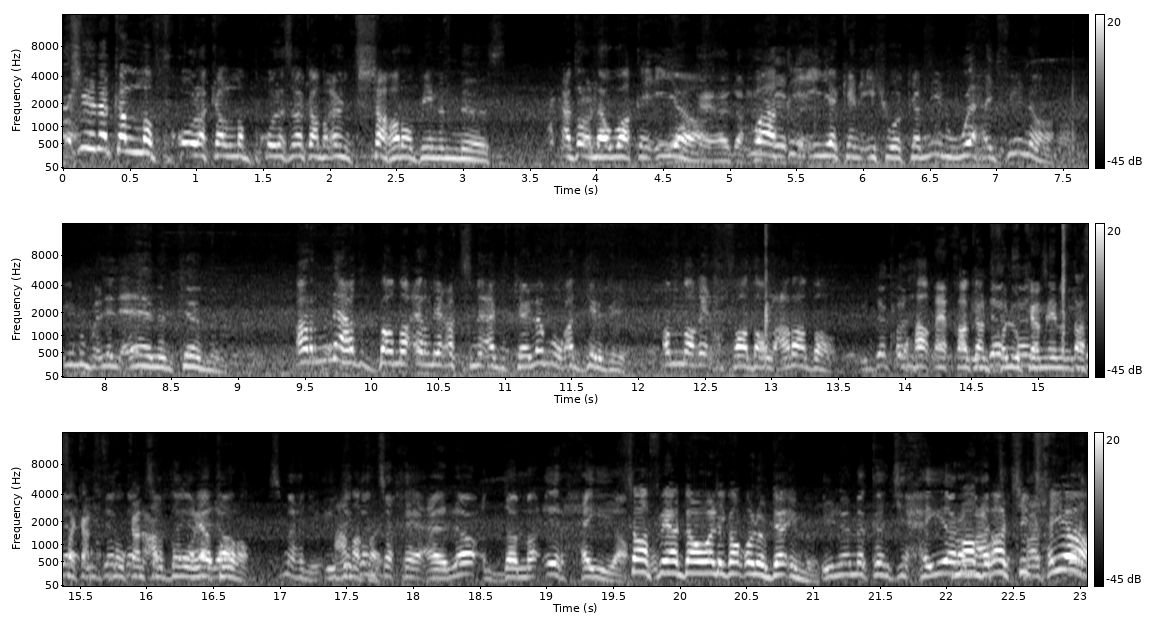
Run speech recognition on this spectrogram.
ماشي هنا كنلفقوا ولا كنلبقوا ولا كنبغيو نتشهروا بين الناس. كنهضروا على واقعية. واقعية كنعيشوها كاملين واحد فينا ينوب على العالم كامل. أرنا هاد الضمائر اللي غتسمع هاد الكلام وغدير به. أما غير الحفاظه والعراضه الحقيقة كندخلوا كانت- كاملين المدرسة كنحفظوا كنعرضوا يا ترى. اسمح لي. إذا كانت على الضمائر حية. صافي هذا هو اللي كنقولوه دائما. إلا ما كانت حية راه ما بغاتش تحيا.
